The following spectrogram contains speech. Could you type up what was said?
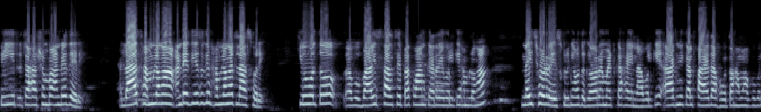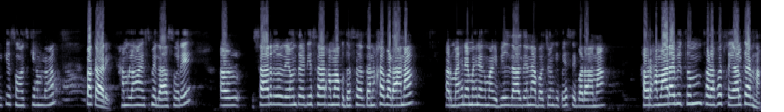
पीर चार शुम्बा अंडे दे रहे लाश हम लोग अंडे दिए दिन हम लोग लाश हो रहे क्यों बोल तो अब बाईस साल से पकवान कर रहे बोल के हम लोग नहीं छोड़ रहे स्कूल के वो तो गवर्नमेंट का है ना बोल के। आज निकल फ़ायदा होता हमको बोल के सोच के हम लोग पका रहे हम लोग इसमें लाश हो रहे और सर रेवंत रेड्डी सर हमारे दस हज़ार तनख्वाह बढ़ाना और महीने महीने हमारे बिल डाल देना, बच्चों के पैसे बढ़ाना और हमारा भी तुम थोड़ा बहुत ख्याल करना।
